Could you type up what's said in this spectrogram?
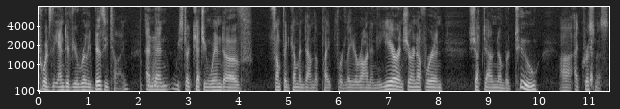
towards the end of your really busy time. And then we start catching wind of something coming down the pipe for later on in the year. And sure enough, we're in shutdown number two uh, at Christmas.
